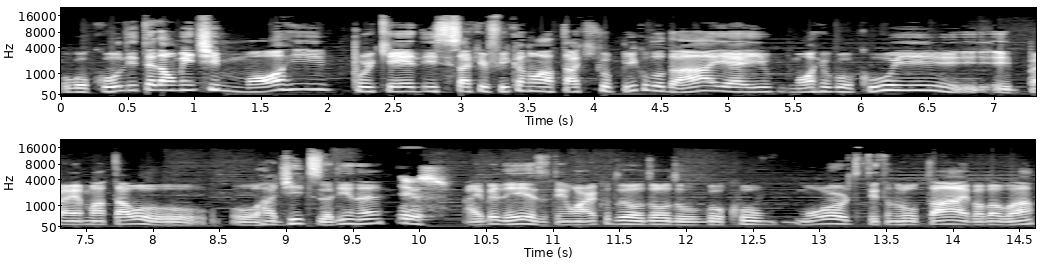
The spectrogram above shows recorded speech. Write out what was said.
O Goku literalmente morre porque ele se sacrifica num ataque que o Piccolo dá e aí morre o Goku e, e pra matar o, o Raditz ali, né? Isso. Aí beleza, tem o arco do, do, do Goku morto, tentando voltar e blá blá blá.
